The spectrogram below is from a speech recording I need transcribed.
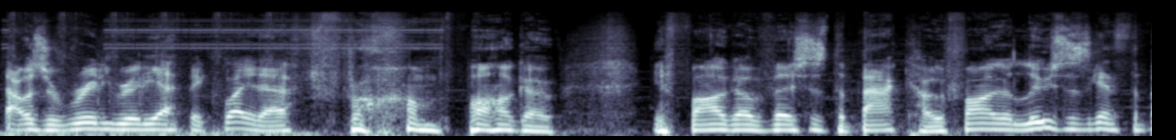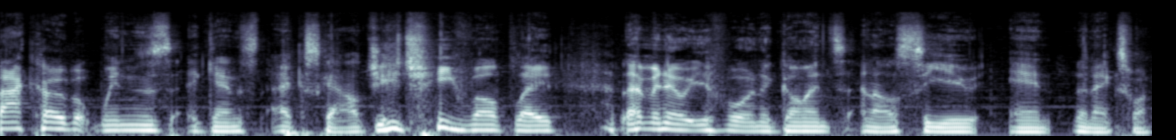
That was a really, really epic play there from Fargo. Yeah, Fargo versus the backhoe. Fargo loses against the backhoe, but wins against Excal. GG, well played. Let me know what you thought in the comments, and I'll see you in the next one.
